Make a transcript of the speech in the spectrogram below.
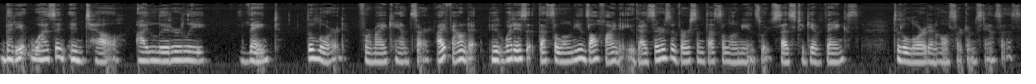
But it wasn't until I literally thanked the Lord for my cancer. I found it. What is it? Thessalonians? I'll find it, you guys. There's a verse in Thessalonians which says to give thanks to the Lord in all circumstances.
